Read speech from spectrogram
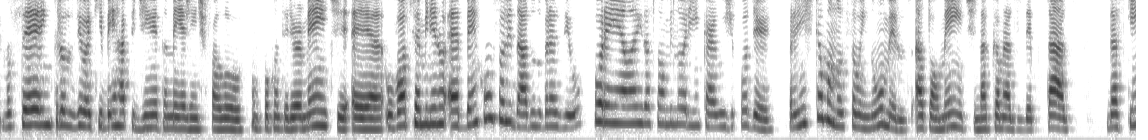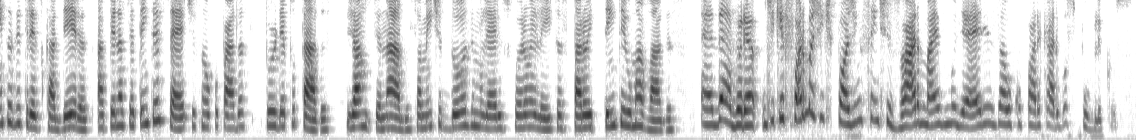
você introduziu aqui bem rapidinho e também a gente falou um pouco anteriormente. É, o voto feminino é bem consolidado no Brasil, porém elas ainda são minoria em cargos de poder. Para a gente ter uma noção em números, atualmente, na Câmara dos Deputados, das 513 cadeiras, apenas 77 são ocupadas por deputadas. Já no Senado, somente 12 mulheres foram eleitas para 81 vagas. É, Débora, de que forma a gente pode incentivar mais mulheres a ocupar cargos públicos?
